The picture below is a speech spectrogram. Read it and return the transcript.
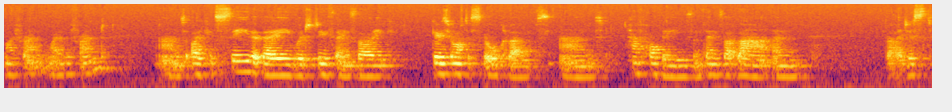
my friend, my other friend, and I could see that they would do things like go to after school clubs and have hobbies and things like that, and but I just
